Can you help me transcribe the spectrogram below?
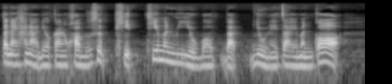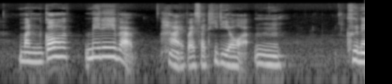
แต่ในขณะเดียวกันความรู้สึกผิดที่มันมีอยู่แบบอยู่ในใจมันก็มันก็ไม่ได้แบบหายไปซะทีเดียวอะ่ะ อืม คือใน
